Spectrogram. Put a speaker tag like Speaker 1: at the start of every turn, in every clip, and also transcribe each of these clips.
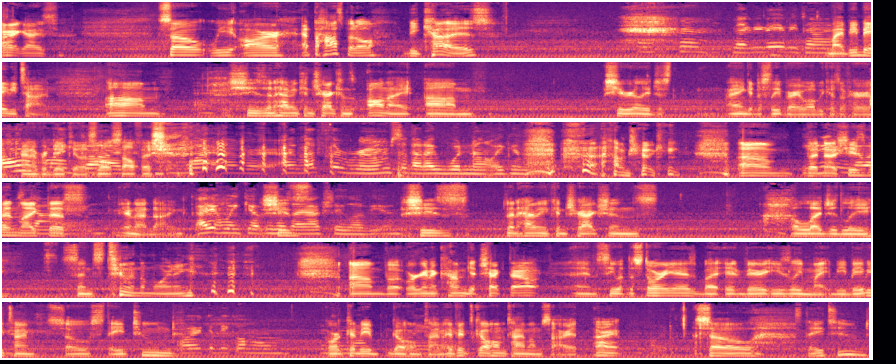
Speaker 1: All right, guys. So we are at the hospital because
Speaker 2: might be baby time.
Speaker 1: Might be baby time. Um, she's been having contractions all night. Um, she really just, I didn't get to sleep very well because of her.
Speaker 2: Oh
Speaker 1: kind of ridiculous, a little selfish.
Speaker 2: Whatever. I left the room so that I would not wake him up.
Speaker 1: I'm joking. Um, but no, she's been like this. You're not dying.
Speaker 2: I didn't wake you up because
Speaker 1: She's-
Speaker 2: I actually love you.
Speaker 1: She's been having contractions allegedly since two in the morning. um, but we're gonna come get checked out and see what the story is, but it very easily might be baby time. So stay tuned.
Speaker 2: Or it could be go home.
Speaker 1: Or it could be go home time. If it's go home time, I'm sorry. All right, so stay tuned.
